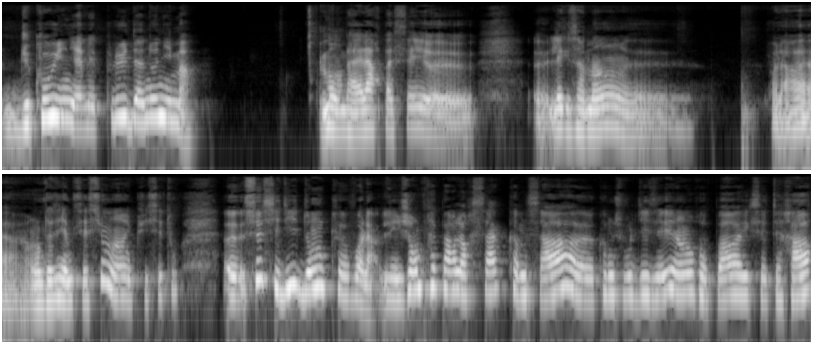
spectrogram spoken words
du coup, il n'y avait plus d'anonymat. Bon, bah, elle a repassé euh, euh, l'examen, euh, voilà, en deuxième session, hein, et puis c'est tout. ceci dit, donc, voilà, les gens préparent leur sac comme ça, comme je vous le disais, hein, repas, etc.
